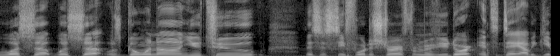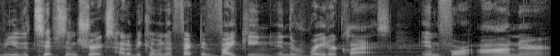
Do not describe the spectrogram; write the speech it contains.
What's up? What's up? What's going on, YouTube? This is C4 Destroyer from Review Dork, and today I'll be giving you the tips and tricks how to become an effective Viking in the Raider class in For Honor.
